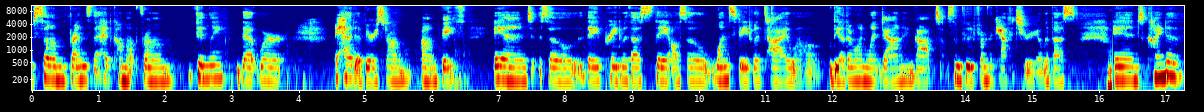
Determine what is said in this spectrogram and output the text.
some friends that had come up from Findlay that were, had a very strong um, faith. And so they prayed with us. They also, one stayed with Ty while the other one went down and got some food from the cafeteria with us and kind of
